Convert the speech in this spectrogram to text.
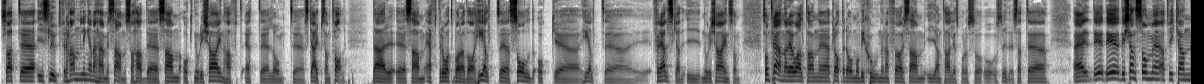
Så att eh, i slutförhandlingarna här med Sam så hade Sam och Nouri Sahin haft ett eh, långt eh, Skype-samtal. Där eh, Sam efteråt bara var helt eh, såld och eh, helt eh, förälskad i Nouri Sahin som, som tränare och allt han pratade om och visionerna för Sam i Antalyaspor och så, och, och så vidare. Så att, det, det, det känns som att vi kan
